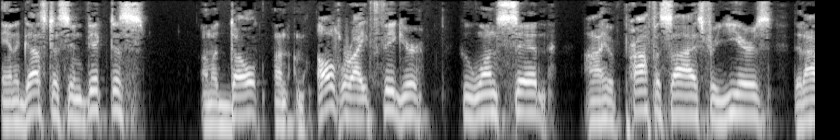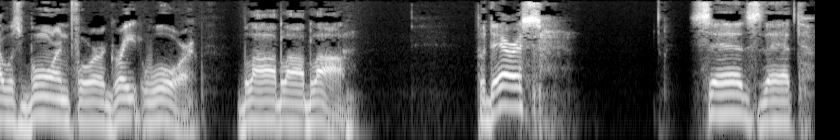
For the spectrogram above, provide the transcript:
and Augustus Invictus, an adult, an, alt-right figure who once said, I have prophesied for years that I was born for a great war. Blah, blah, blah. Podesta says that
